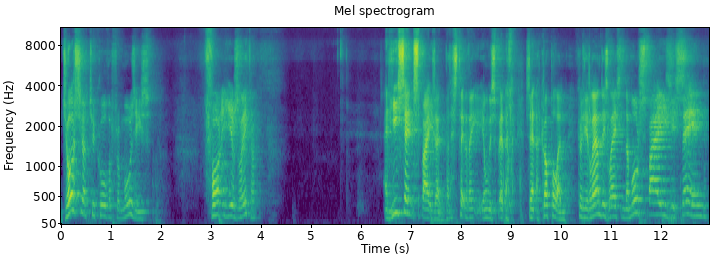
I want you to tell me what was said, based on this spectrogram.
Joshua took over from Moses 40 years later, And he sent spies in, but this time I think he only spent, sent a couple in because he learned his lesson. The more spies you send,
